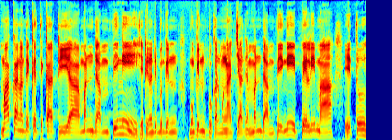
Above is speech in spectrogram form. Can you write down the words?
maka nanti ketika dia mendampingi jadi nanti mungkin mungkin bukan mengajar ya mendampingi P5 itu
